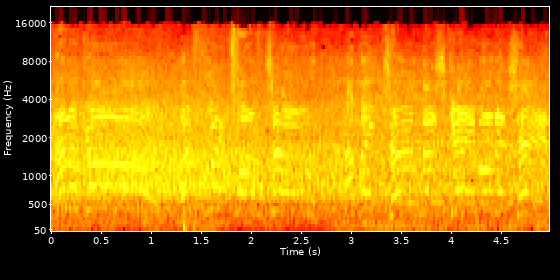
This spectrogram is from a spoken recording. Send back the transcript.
And a goal! A quick one too! And they turn this game on its head.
